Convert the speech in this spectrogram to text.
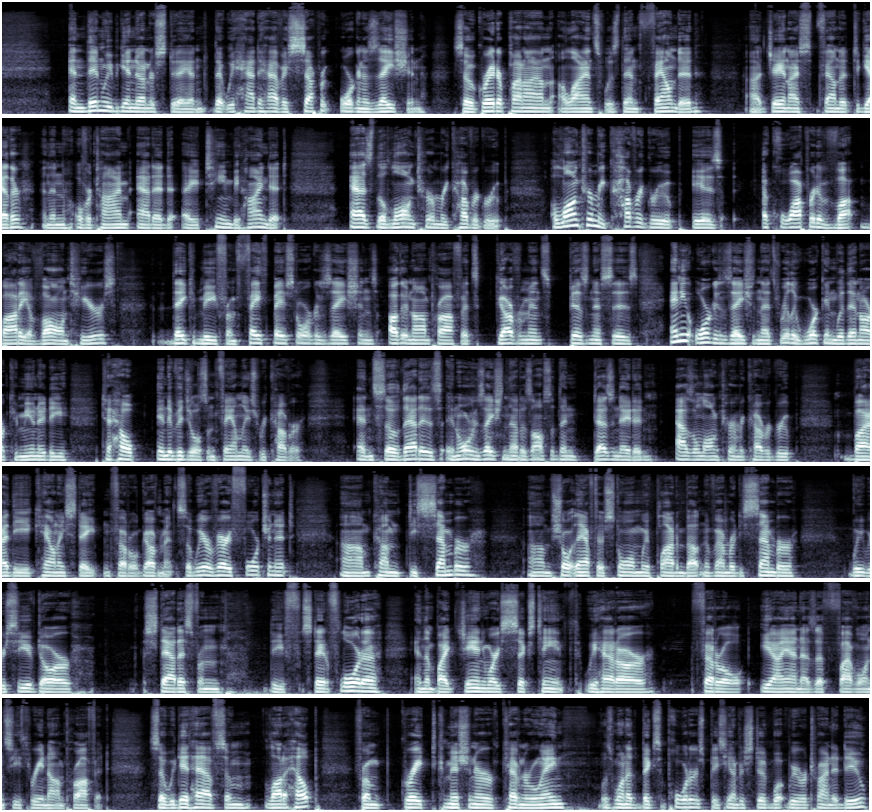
and then we began to understand that we had to have a separate organization. So Greater Pine Alliance was then founded. Uh, Jay and I founded it together, and then over time added a team behind it as the Long Term Recovery Group. A long term recovery group is a cooperative vo- body of volunteers. They can be from faith based organizations, other nonprofits, governments, businesses, any organization that's really working within our community to help individuals and families recover. And so that is an organization that is also then designated as a long term recovery group by the county, state, and federal government. So we are very fortunate. Um, come December, um, shortly after the storm, we applied in about November, December. We received our status from the f- state of Florida, and then by January 16th, we had our federal EIN as a 501c3 nonprofit. So we did have some a lot of help from great Commissioner Kevin Ruane was one of the big supporters because he understood what we were trying to do,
